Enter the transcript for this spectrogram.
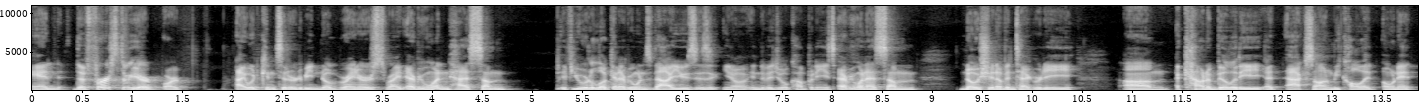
And the first three are, are I would consider to be no brainers, right? Everyone has some. If you were to look at everyone's values as you know individual companies, everyone has some notion of integrity, um, accountability. At Axon, we call it own it,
